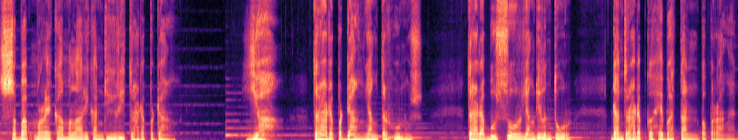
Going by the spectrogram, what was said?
Sebab mereka melarikan diri terhadap pedang. Ya, terhadap pedang yang terhunus, terhadap busur yang dilentur, dan terhadap kehebatan peperangan.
